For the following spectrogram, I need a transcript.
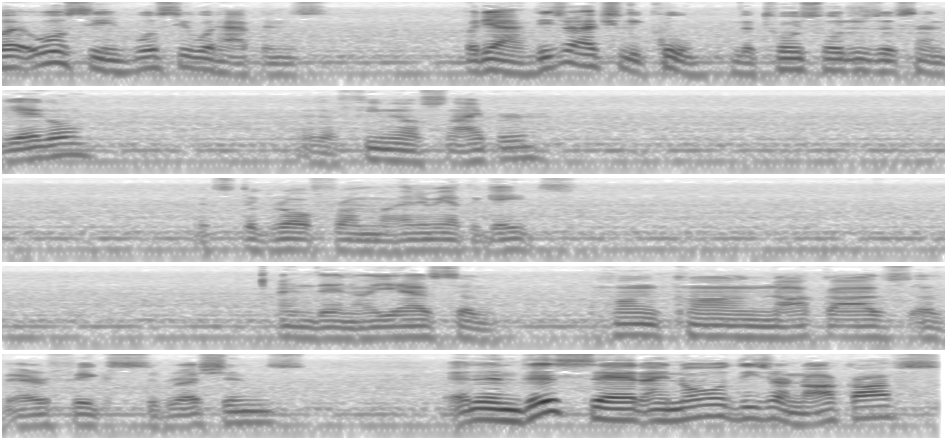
But we'll see. We'll see what happens. But yeah, these are actually cool. The Toy Soldiers of San Diego. There's a female sniper. It's the girl from Enemy at the Gates. And then uh, you have some Hong Kong knockoffs of Airfix Russians. And then this set, I know these are knockoffs.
